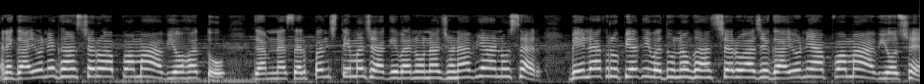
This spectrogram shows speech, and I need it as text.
અને ગાયોને ઘાસચારો આપવામાં આવ્યો હતો. ગામના સરપંચ તેમજ આગેવાનોના જણાવ્યા અનુસાર, બે લાખ રૂપિયાથી વધુનો ઘાસચારો આજે ગાયોને આપવામાં આવ્યો છે.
